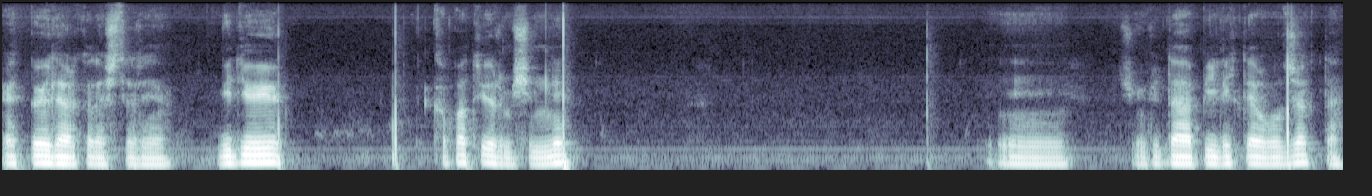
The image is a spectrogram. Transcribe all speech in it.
Evet böyle arkadaşlar ya. Videoyu kapatıyorum şimdi. Ee, çünkü daha birlikler olacak da.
